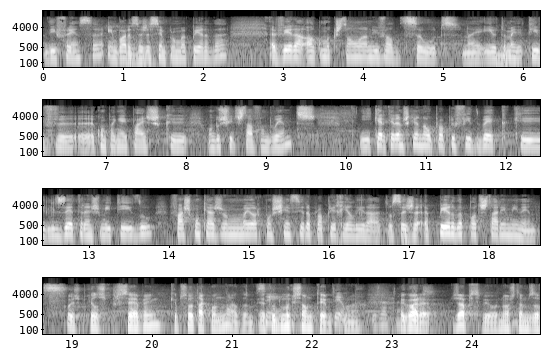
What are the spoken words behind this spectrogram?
diferença, embora seja sempre uma perda, haver alguma questão a nível de saúde. Não é? E eu também tive, eh, acompanhei pais que, onde os filhos estavam doentes e quer queiramos, quer não, o próprio feedback que lhes é transmitido faz com que haja uma maior consciência da própria realidade, ou seja, a perda pode estar iminente. Pois, porque eles percebem que a pessoa está condenada, é Sim, tudo uma questão de tempo, tempo não é? Exatamente. Agora, já percebeu, nós estamos a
